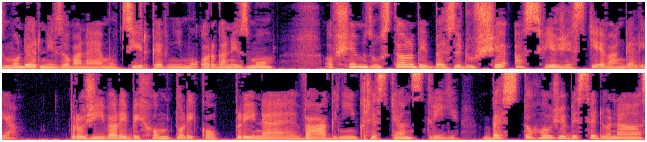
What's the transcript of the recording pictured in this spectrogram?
zmodernizovanému církevnímu organismu, ovšem zůstal by bez duše a svěžesti evangelia. Prožívali bychom toliko plyné, vágní křesťanství, bez toho, že by se do nás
